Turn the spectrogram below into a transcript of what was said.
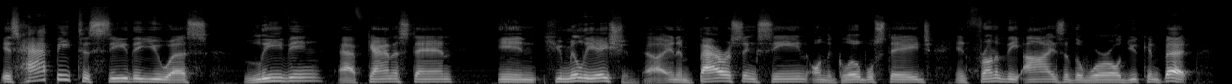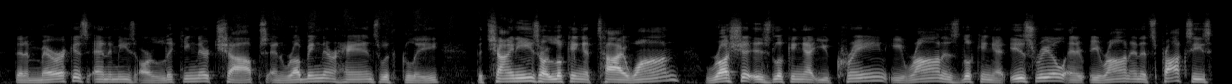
is happy to see the U.S. leaving Afghanistan in humiliation, uh, an embarrassing scene on the global stage in front of the eyes of the world. You can bet that America's enemies are licking their chops and rubbing their hands with glee. The Chinese are looking at Taiwan. Russia is looking at Ukraine. Iran is looking at Israel and Iran and its proxies.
